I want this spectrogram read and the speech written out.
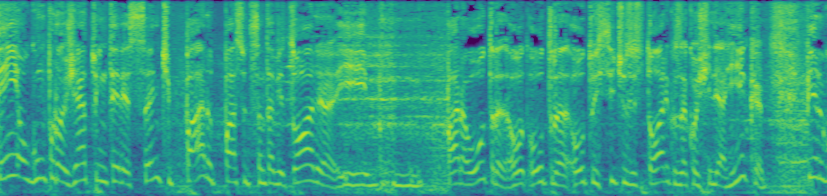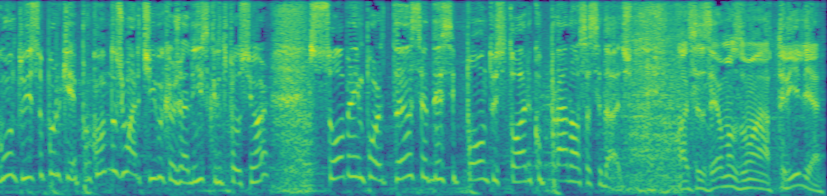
tem algum projeto interessante para o Passo de Santa Vitória e hum, para outra, outra, outros sítios históricos da Coxilha Rica? Pergunto isso por quê? Por conta de um artigo que eu já li escrito pelo senhor sobre a importância desse ponto histórico para nossa cidade. Nós fizemos uma trilha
